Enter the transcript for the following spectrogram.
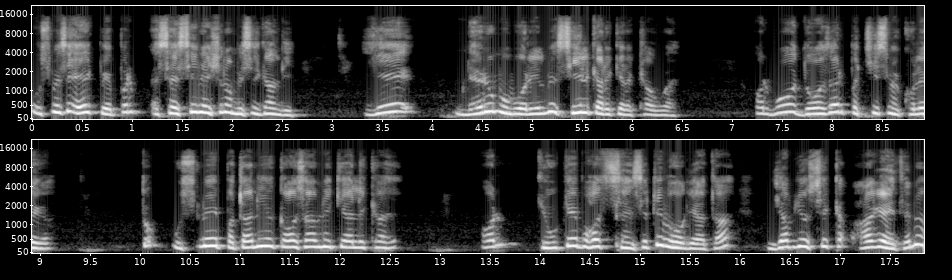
उसमें से एक paper assassination of Mrs Gandhi ये नेहरू मेमोरियल में सील करके रखा हुआ है। और वो 2025 में खुलेगा। तो उसमें पता नहीं कौ साहब ने क्या लिखा है। और क्योंकि बहुत सेंसिटिव हो गया था, जब जो सिख आ गए थे ना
